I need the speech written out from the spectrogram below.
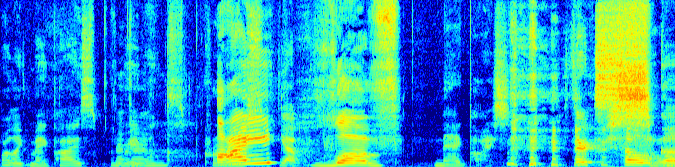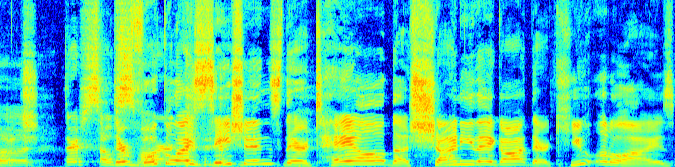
Or like magpies and Mm-hmm. ravens. crows. I yep. love magpies. They're so, so good. much. They're so Their smart. vocalizations, their tail, the shiny they got, their cute little eyes.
